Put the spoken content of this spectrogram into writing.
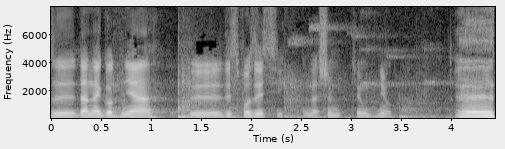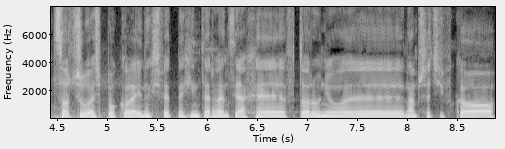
y, danego dnia, y, dyspozycji w naszym dniu. E, Co czułeś po kolejnych świetnych interwencjach e, w Toruniu? E, Naprzeciwko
